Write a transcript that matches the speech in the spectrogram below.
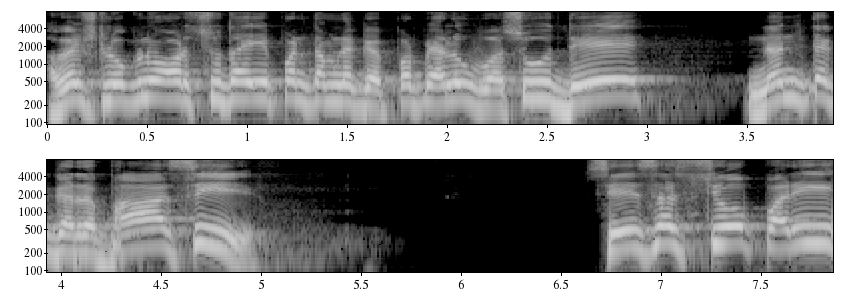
હવે શ્લોકનો અર્થ શું થાય એ પણ તમને કહે પણ પહેલું વસુધે નંત ગર્ભાસી શેષસ્યો પરી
